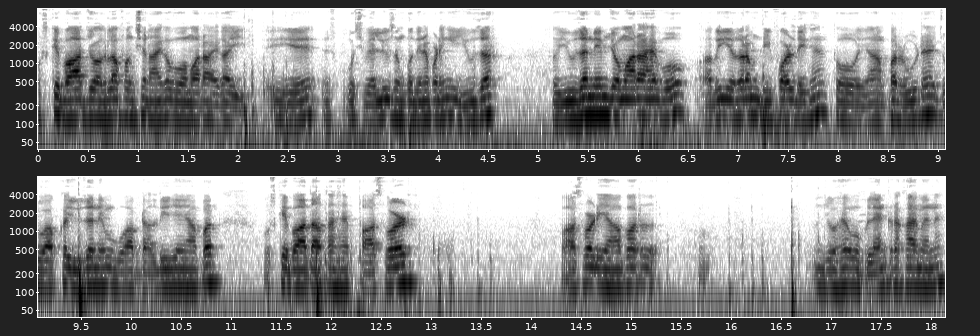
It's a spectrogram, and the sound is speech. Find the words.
उसके बाद जो अगला फ़ंक्शन आएगा वो हमारा आएगा ये। कुछ वैल्यूज़ हमको देना पड़ेंगे। यूज़र तो यूज़र नेम जो हमारा है वो अभी अगर हम डिफ़ॉल्ट देखें तो यहाँ पर रूट है, जो आपका यूज़र नेम वो आप डाल दीजिए यहाँ पर। उसके बाद आता है पासवर्ड पासवर्ड यहाँ पर जो है वो ब्लैंक रखा है मैंने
